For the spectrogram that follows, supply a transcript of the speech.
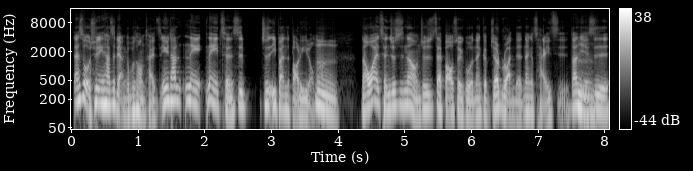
但是我确定它是两个不同材质，因为它内内层是就是一般的保丽龙嘛，嗯，然后外层就是那种就是在包水果那个比较软的那个材质，但也是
